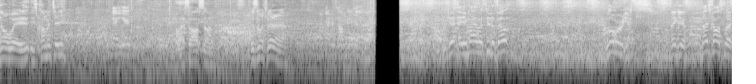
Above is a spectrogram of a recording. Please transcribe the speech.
No way. He's commentating. Yeah, he is. Oh, that's awesome. This is much better now. And a zombie. Okay, hey, you might if I see the belt? Glorious. Thank you. Nice cosplay.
